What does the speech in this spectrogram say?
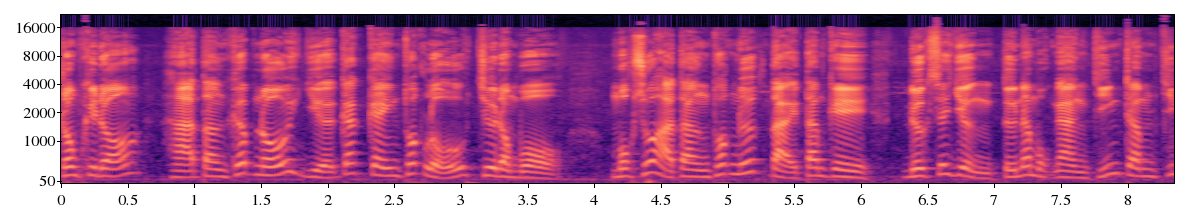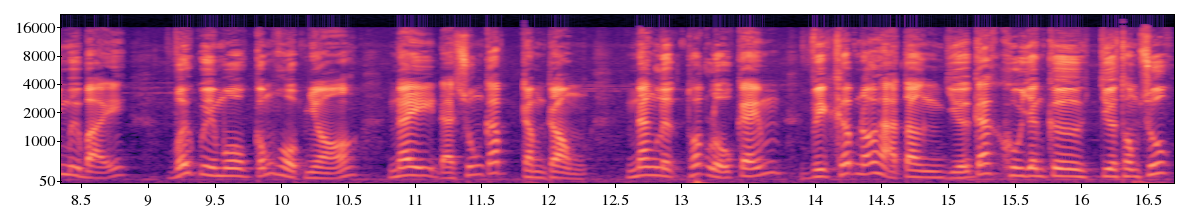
trong khi đó hạ tầng khớp nối giữa các kênh thoát lũ chưa đồng bộ. Một số hạ tầng thoát nước tại Tam Kỳ được xây dựng từ năm 1997 với quy mô cống hộp nhỏ, nay đã xuống cấp trầm trọng, năng lực thoát lũ kém, việc khớp nối hạ tầng giữa các khu dân cư chưa thông suốt.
